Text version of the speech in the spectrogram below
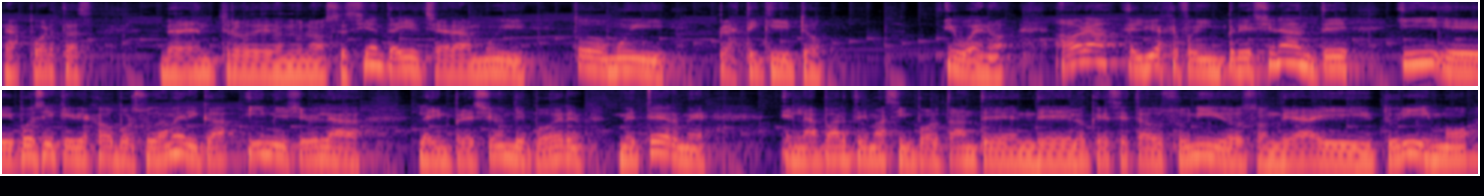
las puertas de adentro de donde uno se sienta. Ahí ya era muy, todo muy plastiquito. Y bueno, ahora el viaje fue impresionante y eh, puedo decir que he viajado por Sudamérica y me llevé la, la, impresión de poder meterme en la parte más importante de lo que es Estados Unidos, donde hay turismo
